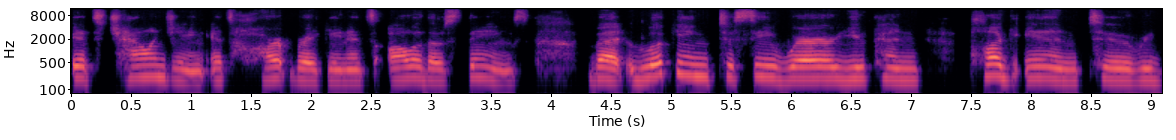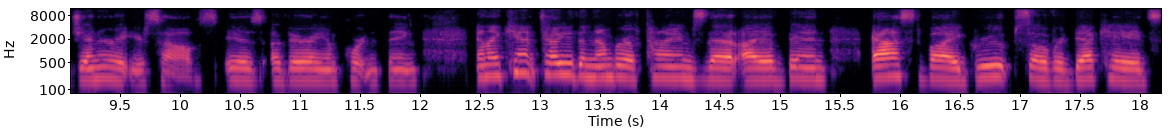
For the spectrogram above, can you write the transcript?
it's challenging, it's heartbreaking, it's all of those things. But looking to see where you can plug in to regenerate yourselves is a very important thing. And I can't tell you the number of times that I have been asked by groups over decades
